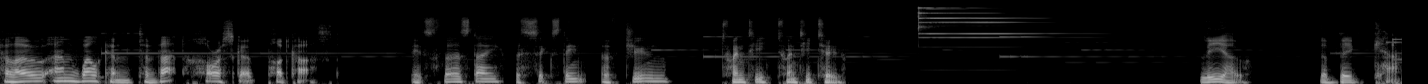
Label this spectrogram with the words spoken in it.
Hello and welcome to that horoscope podcast. It's Thursday, the 16th of June, 2022. Leo, the big cat.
